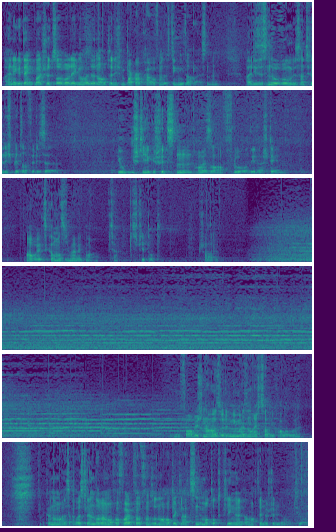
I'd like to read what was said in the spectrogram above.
Einige Denkmalschützer überlegen heute noch, ob sie nicht einen Bagger kaufen und das Ding niederreißen. Ne? Weil dieses Novum ist natürlich bitter für diese jugendstilgeschützten Häuserflure, die da stehen. Aber jetzt kann man es nicht mehr wegmachen. Tja, es steht dort. Schade. Einem farbigen Haus würde niemals ein Rechtsradikaler wohnen. Da können wir als Ausländer, wenn man verfolgt wird von so einer Horte Glatzen, immer dort klingeln. Da macht den bestimmt eine Tür auf.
